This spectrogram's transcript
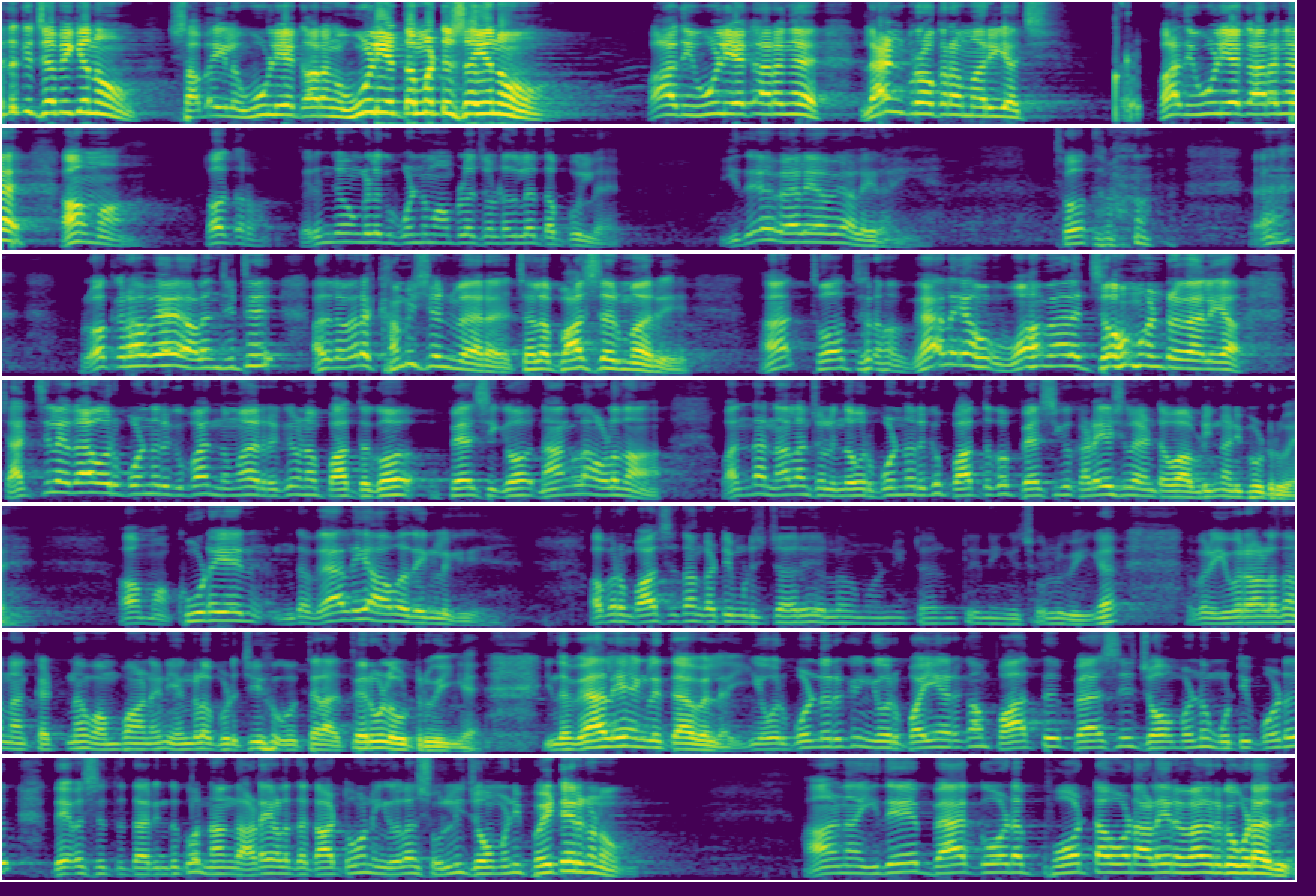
எதுக்கு ஜபிக்கணும்? சபையில் ஊழியக்காரங்க ஊழியத்தை மட்டும் செய்யணும். பாதி ஊழியக்காரங்க லேண்ட் புரோக்கரா மாறியாச்சு. பாதி ஊழியக்காரங்க ஆமாம் தோத்துறோம் தெரிஞ்சவங்களுக்கு பொண்ணு மாப்பிள்ளை சொல்கிறதுல தப்பு இல்லை. இதே வேலையாகவே அலைகிறாங்க தோத்துறோம் புரோக்கராகவே அலைஞ்சிட்டு அதில் வேற கமிஷன் வேற. சில பாஸ்டர் மாதிரி ஆ தோத்துறோம் வேலையா? உன் வேலை ஜெபம் பண்ணுற வேலையா? சர்ச்சில் ஏதாவது ஒரு பொண்ணு இருக்குப்பா இந்த மாதிரி இருக்கு. வேணா பார்த்துக்கோ பேசிக்கோ. நாங்களாம் அவ்வளோதான் வந்தால் நல்லா சொல்லி இந்த ஒரு பொண்ணு இருக்குது பார்த்துக்கோ பேசிக்கோ கடைசியில் என்கிட்ட வா அப்படின்னு அனுப்பி விட்ருவேன் ஆமாம் கூடையே இந்த வேலையே ஆகாது எங்களுக்கு. அப்புறம் பாச்சு தான் கட்டி முடிச்சிட்டாரு எல்லாம் பண்ணிட்டாருன்ட்டு நீங்கள் சொல்லுவீங்க. அப்புறம் இவரால் தான் நான் கட்டினேன் வம்பானேன்னு எங்களை பிடிச்சி தெருவில் விட்டுருவீங்க. இந்த வேலையே எங்களுக்கு தேவையில்லை. இங்கே ஒரு பொண்ணு இருக்குது இங்கே ஒரு பையன் இருக்கான் பார்த்து பேசி ஜோம் பண்ணு முட்டி போடு தேவசத்தை தறிந்துக்கோ நாங்கள் அடையாளத்தை காட்டுவோம் நீங்கள் இதெல்லாம் சொல்லி ஜோம் பண்ணி போயிட்டே இருக்கணும். ஆனால் இதே பேக்கோட ஃபோட்டோவோட அலையிற வேலை இருக்கக்கூடாது.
